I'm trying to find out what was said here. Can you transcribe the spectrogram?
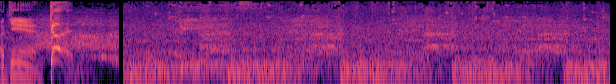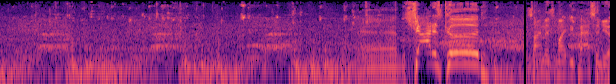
again. Good. And the shot is good. Simons might be passing you.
